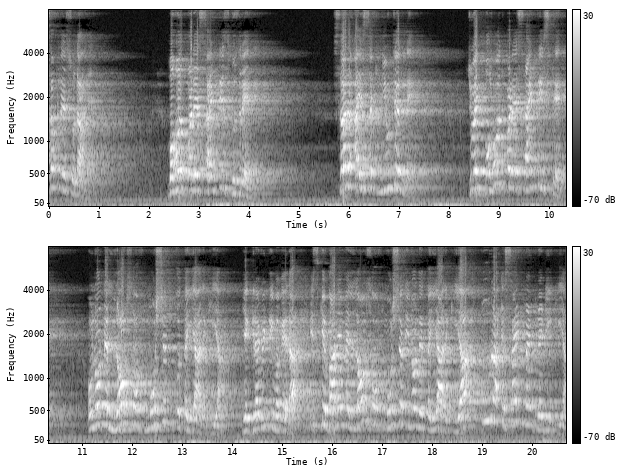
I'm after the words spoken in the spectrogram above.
سب نے سنا ہے۔ بہت بڑے سائنٹسٹ گزرے ہیں۔ سر ایسک نیوٹن نے، جو ایک بہت بڑے سائنٹسٹ تھے انہوں نے لاس آف موشن کو تیار کیا۔ یہ گریوٹی وغیرہ، اس کے بارے میں لاس آف موشن انہوں نے تیار کیا، پورا اسائنمنٹ ریڈی کیا۔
